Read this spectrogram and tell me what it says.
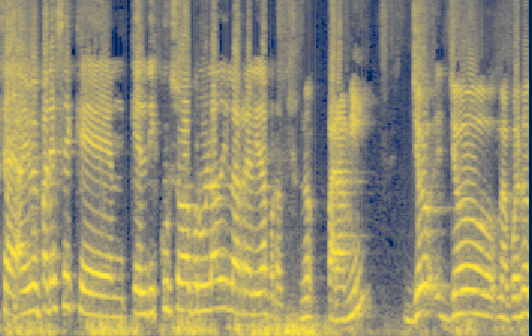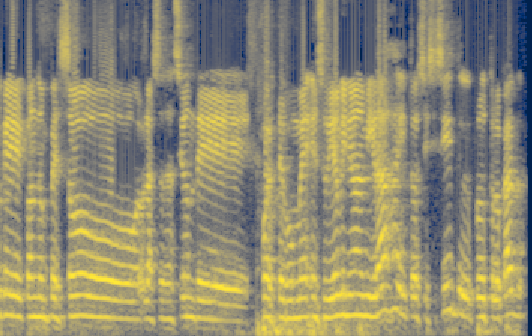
O sea, a mí me parece que, que el discurso va por un lado y la realidad por otro. No, para mí, yo, yo me acuerdo que cuando empezó la asociación de Fuerte en su día vinieron a mi granja y todo, sí, sí, sí, tu producto local,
